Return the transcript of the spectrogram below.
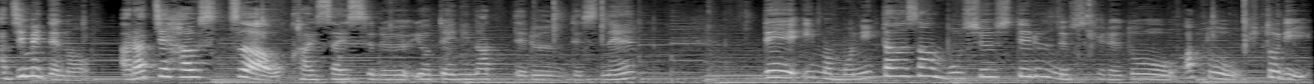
初めてのアラチェハウスツアーを開催する予定になってるんですね。で今モニターさん募集してるんですけれどあと1人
